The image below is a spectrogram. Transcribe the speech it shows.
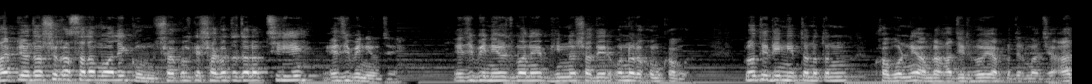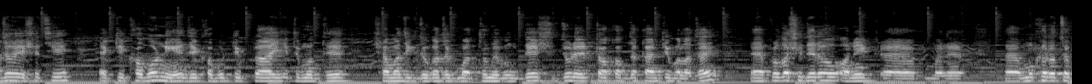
হাই, প্রিয় দর্শক, আসসালামু আলাইকুম। সকলকে স্বাগত জানাচ্ছি এজিবি নিউজে এজিবি নিউজ মানে ভিন্ন স্বাদের অন্যরকম খবর। প্রতিদিন নিত্য নতুন খবর নিয়ে আমরা হাজির হই আপনাদের মাঝে। আজও এসেছি একটি খবর নিয়ে, যে খবরটি প্রায় ইতিমধ্যে সামাজিক যোগাযোগ মাধ্যম এবং দেশ জুড়ে টক অফ দ্য কান্ট্রি বলা যায় প্রবাসীদেরও অনেক মানে মুখরোচক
